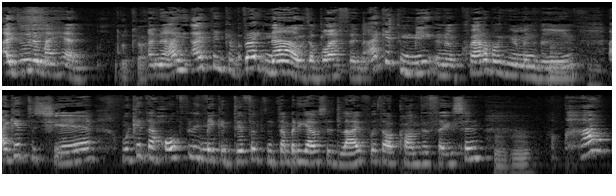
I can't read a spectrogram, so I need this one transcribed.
I do it in my head. Okay. I mean, I, I think of right now as a blessing. I get to meet an incredible human mm-hmm. being. I get to share. We get to hopefully make a difference in somebody else's life with our conversation. Mm-hmm. How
